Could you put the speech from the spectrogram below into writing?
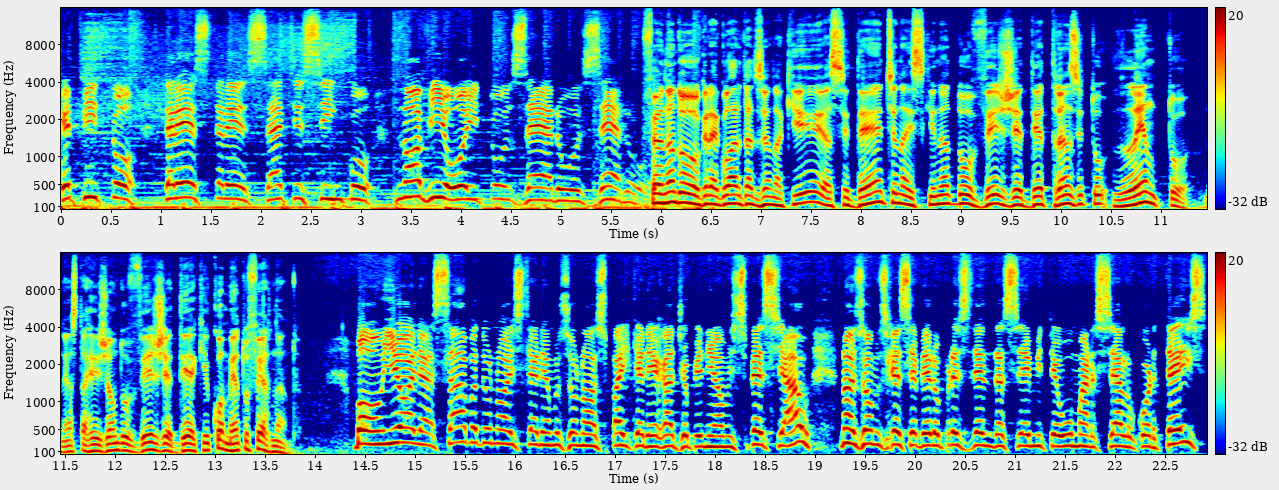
Repito, 3375 9800. Fernando Gregório está dizendo aqui: acidente na esquina do VGD Trânsito Lento, nesta região do VGD aqui, comenta o Fernando. Bom, e olha, sábado nós teremos o nosso Pai Querer Rádio Opinião Especial. Nós vamos receber o presidente da CMTU, Marcelo Cortez,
